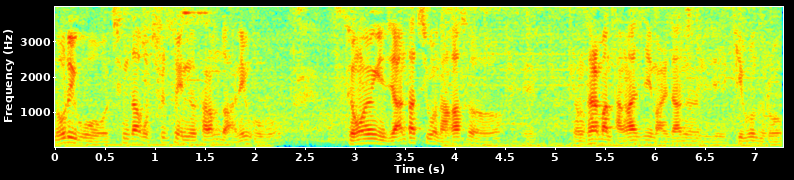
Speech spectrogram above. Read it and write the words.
노리고 친다고 칠 수 있는 사람도 아니고 병호 형이 이제 안타 치고 나가서 이제 병살만 당하지 말자는 이제 기분으로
